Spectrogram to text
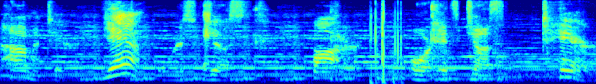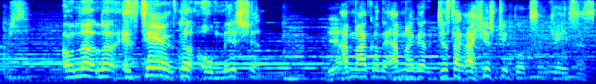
commentary, Yeah, or it's just fodder, or it's just tears. oh, look, look, it's tears, look, omission. Yeah. I'm not gonna, I'm not gonna, just like our history books in cases,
